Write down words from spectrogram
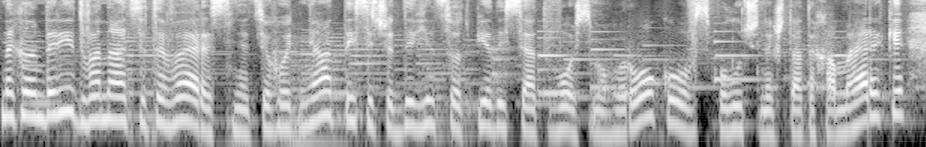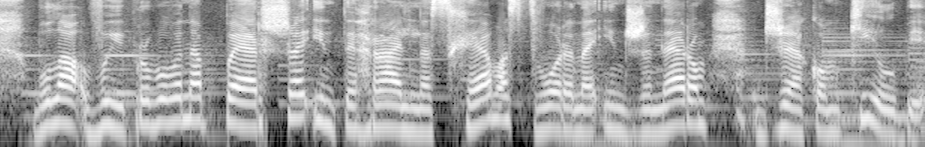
На календарі 12 вересня цього дня 1958 року в Сполучених Штатах Америки була випробована перша інтегральна схема, створена інженером Джеком Кілбі.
